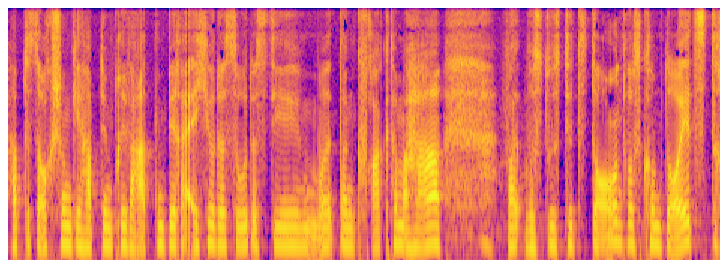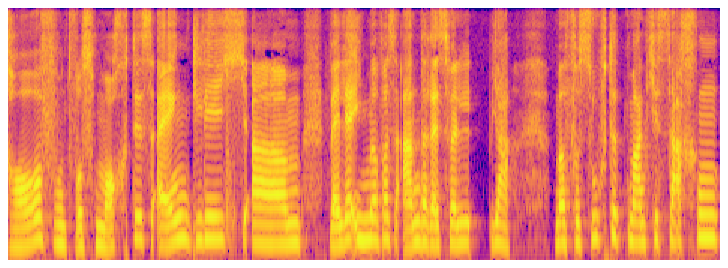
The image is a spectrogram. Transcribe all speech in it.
habe das auch schon gehabt im privaten Bereich oder so, dass die dann gefragt haben, aha, was, was tust du jetzt da und was kommt da jetzt drauf und was macht es eigentlich? Ähm, weil ja immer was anderes, weil ja, man versucht hat manche Sachen,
